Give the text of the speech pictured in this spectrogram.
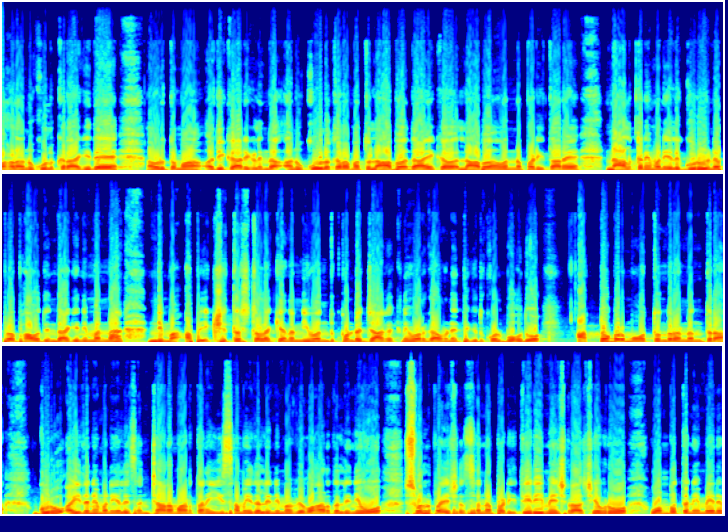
ಬಹಳ ಅನುಕೂಲಕರಾಗಿದೆ. ಅವರು ತಮ್ಮ ಅಧಿಕಾರಿಗಳಿಂದ ಅನುಕೂಲಕರ ಮತ್ತು ಲಾಭದಾಯಕ ಲಾಭವನ್ನು ಪಡಿತಾರೆ. ನಾಲ್ಕನೇ ಮನೆಯಲ್ಲಿ ಗುರುವಿನ ಪ್ರಭಾವದಿಂದಾಗಿ ನಿಮ್ಮನ್ನು ನಿಮ್ಮ ಅಪೇಕ್ಷಿತ ಸ್ಥಳಕ್ಕೆ ಅಂದರೆ ನೀವು ಅಂದುಕೊಂಡ ಜಾಗಕ್ಕೆ ನೀವು ವರ್ಗಾವಣೆ ತೆಗೆದುಕೊಳ್ಬಹುದು. ಅಕ್ಟೋಬರ್ ಮೂವತ್ತೊಂದರ ನಂತರ ಗುರು ಐದನೇ ಮನೆಯಲ್ಲಿ ಸಂಚಾರ ಮಾಡ್ತಾನೆ. ಈ ಸಮಯದಲ್ಲಿ ನಿಮ್ಮ ವ್ಯವಹಾರದಲ್ಲಿ ನೀವು ಸ್ವಲ್ಪ ಯಶಸ್ಸನ್ನು ಪಡಿತೀರಿ. ಮೇಷರಾಶಿಯವರು ಒಂಬತ್ತನೇ ಮೇಲೆ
